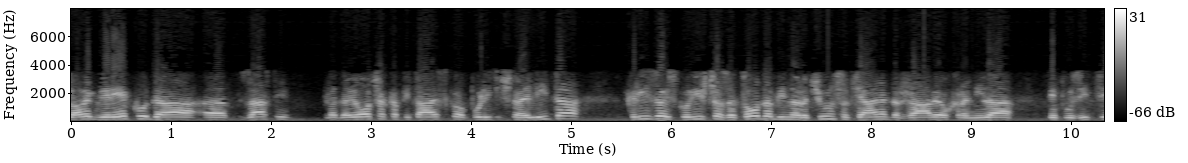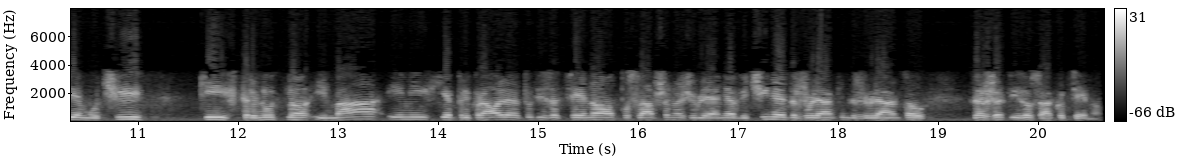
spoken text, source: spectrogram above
človek bi rekel, da uh, zlasti vladajoča kapitalsko-politična elita, krizo izkorišča za to, da bi na račun socialne države ohranila te pozicije moči, ki jih trenutno ima in jih je pripravljena tudi za ceno poslabšanja življenja večine državljank in državljanov držati za vsako ceno.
